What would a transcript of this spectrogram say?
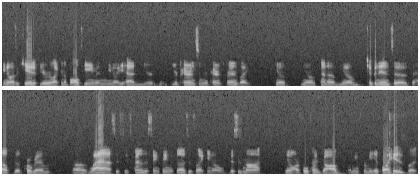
you know, as a kid, if you're like in a ball team and, you know, you had your, your parents and your parents' friends, like, you know, you know, kind of, you know, chipping in to, to help the program uh, last, it's, it's kind of the same thing with us. It's like, you know, this is not, you know, our full time job. I mean, for me, it probably is, but,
